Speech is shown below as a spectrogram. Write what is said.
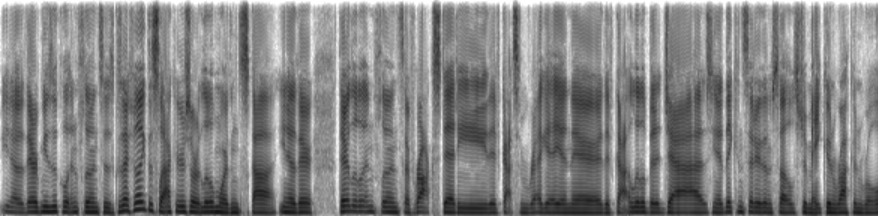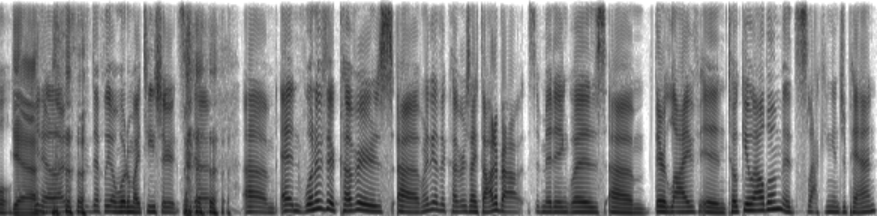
you know their musical influences because I feel like the Slackers are a little more than ska. You know, they're they're a little influence of rock steady. They've got some reggae in there. They've got a little bit of jazz. You know, they consider themselves Jamaican rock and roll. Yeah. you know, that's definitely on one of my T-shirts. You know, um, and one of their covers, uh, one of the other covers I thought about submitting was um, their live in Tokyo album. It's Slacking in Japan.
